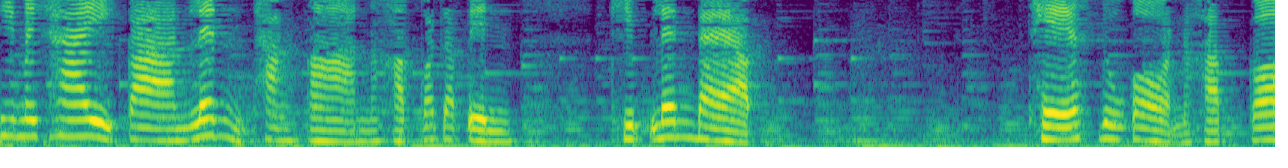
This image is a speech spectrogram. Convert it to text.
ที่ไม่ใช่การเล่นทางการนะครับ ก็จะเป็นคลิปเล่นแบบเทสดูก่อนนะครับ ก็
